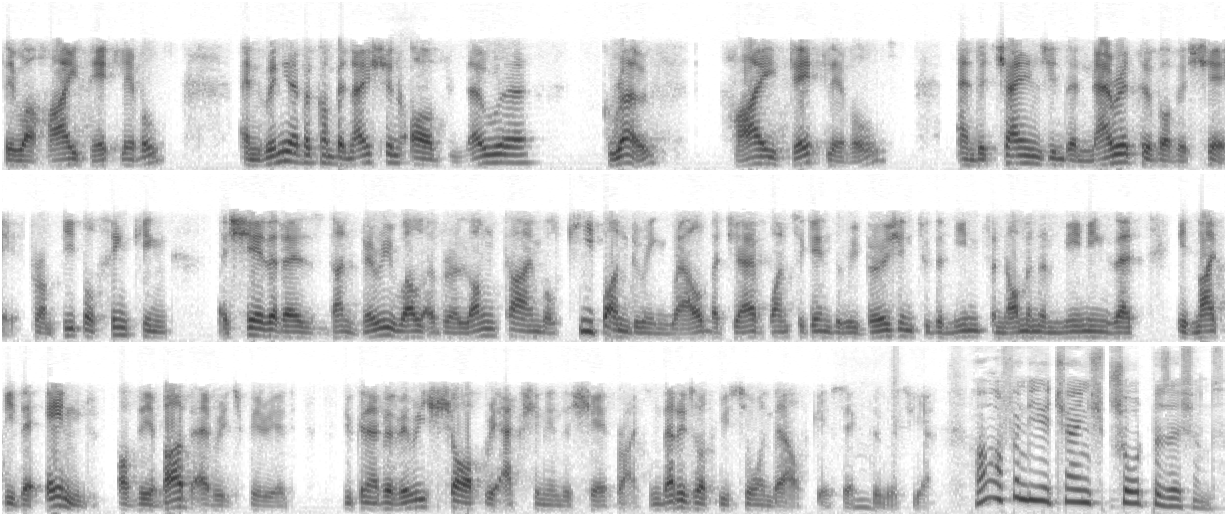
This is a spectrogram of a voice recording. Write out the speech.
There were high debt levels. And when you have a combination of lower growth, high debt levels, and a change in the narrative of a share from people thinking a share that has done very well over a long time will keep on doing well, but you have once again the reversion to the mean phenomenon, meaning that it might be the end of the above average period. You can have a very sharp reaction in the share price. And that is what we saw in the healthcare sector this year. How often do you change short positions?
